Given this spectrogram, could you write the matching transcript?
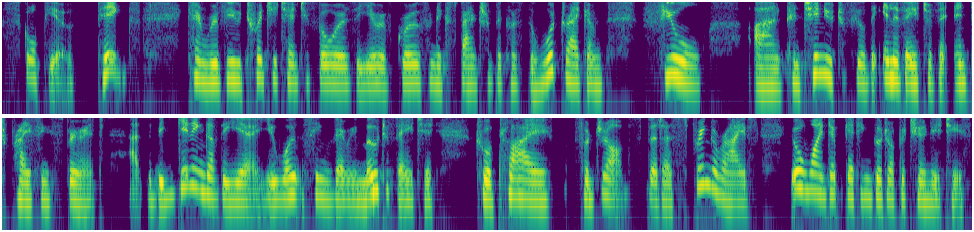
Scorpio. Pigs can review 2024 as a year of growth and expansion because the wood dragon fuel and continue to feel the innovative and enterprising spirit. At the beginning of the year, you won't seem very motivated to apply for jobs, but as spring arrives, you'll wind up getting good opportunities.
